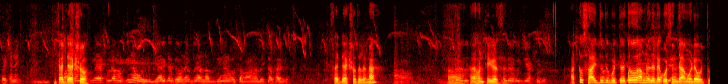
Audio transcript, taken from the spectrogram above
পয়সা নাই একশো টাকা কিনে ওই বিয়ারিটা দিয়ে না দিনের অবস্থা বেচা থাকলে সাইড না? হ্যাঁ এখন ঠিক আছে। আর তো সাইজ যদি বইতে হইতো আমরা যেটা করছেন দাম ওইটা হইতো।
